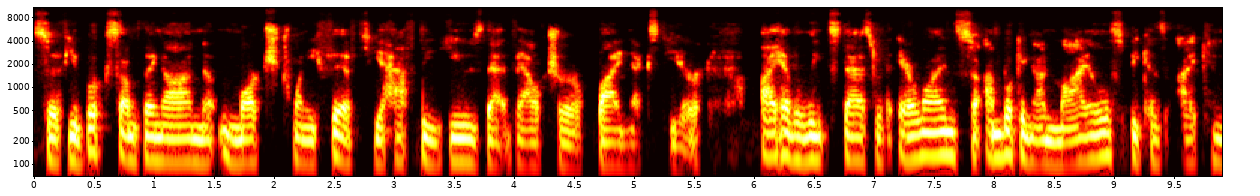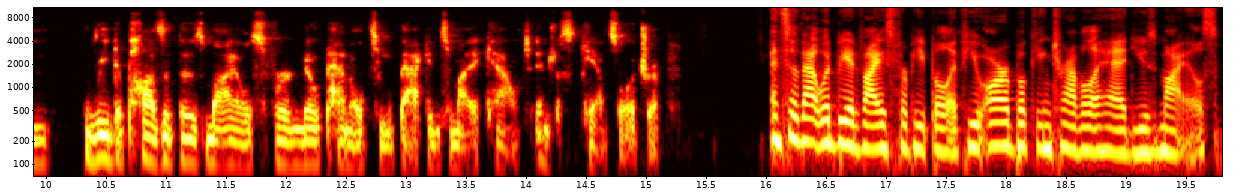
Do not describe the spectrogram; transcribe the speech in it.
So if you book something on March 25th, you have to use that voucher by next year. I have elite status with airlines, so I'm booking on miles because I can redeposit those miles for no penalty back into my account and just cancel a trip. And so that would be advice for people if you are booking travel ahead, use miles.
